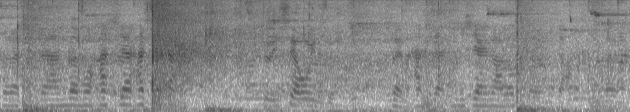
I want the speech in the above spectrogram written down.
それはなんだもう8試合8試合かちょっと1試合多いんですよそうやな8試合2試合の6の見た俺だから9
